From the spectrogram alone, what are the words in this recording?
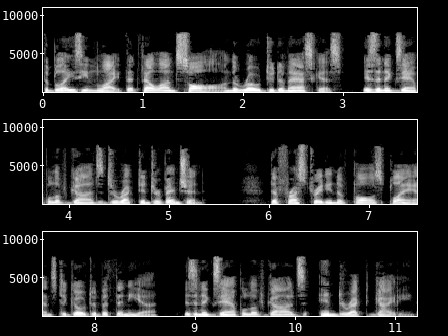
The blazing light that fell on Saul on the road to Damascus is an example of God's direct intervention. The frustrating of Paul's plans to go to Bithynia is an example of God's indirect guiding.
